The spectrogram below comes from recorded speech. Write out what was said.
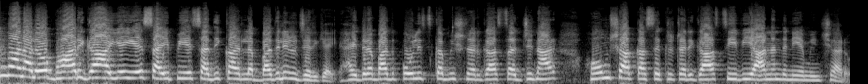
తెలంగాణలో భారీగా ఐఏఎస్ ఐపీఎస్ అధికారుల బదిలీలు జరిగాయి. హైదరాబాద్ పోలీస్ కమిషనర్గా సజ్జనార్ హోంశాఖ సెక్రటరీగా సివి ఆనంద్ నియమించారు.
